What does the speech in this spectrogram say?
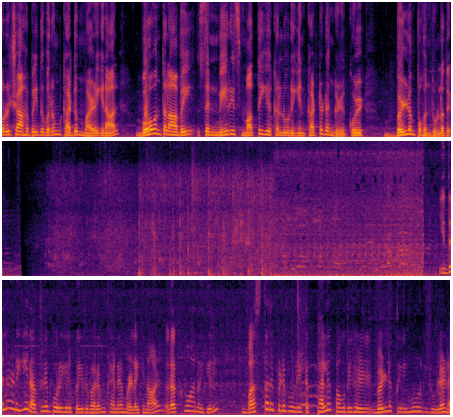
தொடர்ச்சியாக பெய்து வரும் கடும் மழையினால் போவந்தலாவை சென்ட் மேரிஸ் மத்திய கல்லூரியின் கட்டடங்களுக்குள் வெள்ளம் புகுந்துள்ளது. இதனிடையே ரத்தினபுரியில் பெய்து வரும் கனமழையினால் ரக்வானையில் பஸ் தரப்பிடம் உள்ளிட்ட பல பகுதிகள் வெள்ளத்தில் மூழ்கியுள்ளன.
